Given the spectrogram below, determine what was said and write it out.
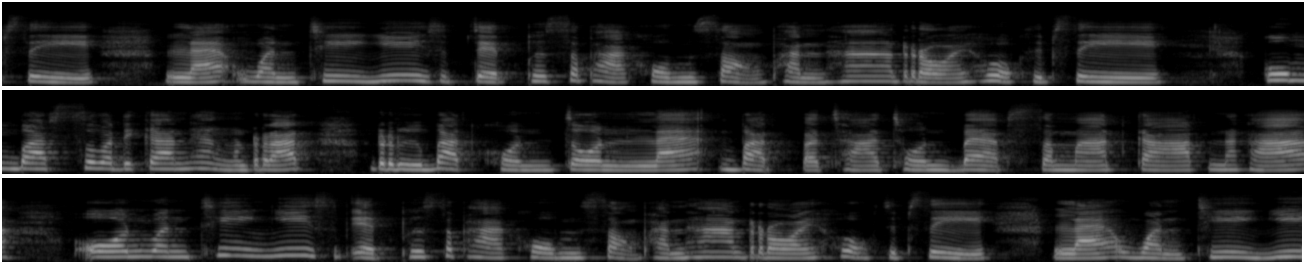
2564 และวันที่ 27 พฤษภาคม 2564 กลุ่มบัตรสวัสดิการแห่งรัฐ หรือบัตรคนจนและบัตรประชาชนแบบสมาร์ทการ์ดนะคะ โอนวันที่ 21 พฤษภาคม 256 2564 และวันที่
